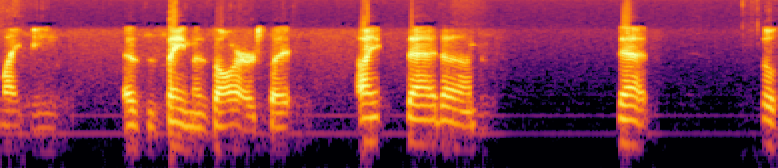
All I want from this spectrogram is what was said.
might be as the same as ours. But i that um that those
